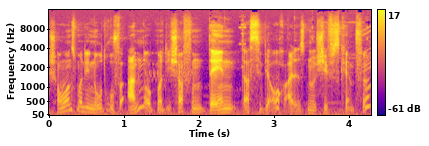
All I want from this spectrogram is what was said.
Schauen wir uns mal die Notrufe an, ob wir die schaffen, denn das sind ja auch alles nur Schiffskämpfe.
